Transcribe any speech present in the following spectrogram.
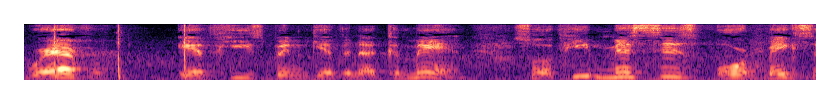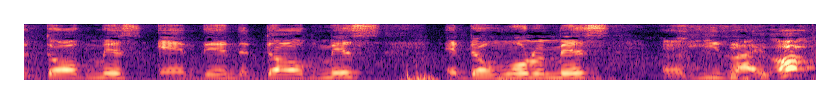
wherever if he's been given a command. So if he misses or makes a dog miss and then the dog miss and don't want to miss and he's like, oh,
